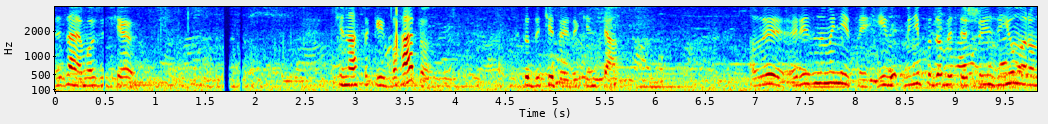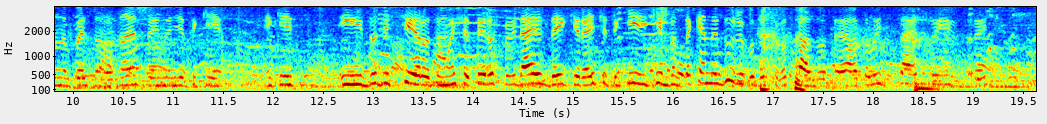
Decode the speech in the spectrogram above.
Не знаю, може ще. Чи нас таких багато, хто дочитує до кінця. Але різноманітний. І мені подобається, що і з юмором написано, знаєш, що іноді такі якісь і дуже щиро, тому що ти розповідаєш деякі речі, такі, які таке не дуже будеш розказувати. А коли читаєш твої речі.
